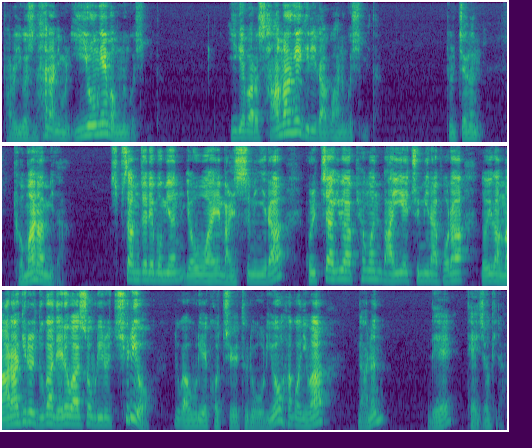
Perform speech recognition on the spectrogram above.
바로 이것은 하나님을 이용해 먹는 것입니다. 이게 바로 사망의 길이라고 하는 것입니다. 둘째는 교만합니다. 13절에 보면 여호와의 말씀이니라 골짜기와 평원 바위의 주민아 보라 너희가 말하기를 누가 내려와서 우리를 치리오 누가 우리의 거처에 들어오리오 하거니와 나는 내 대적이라.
